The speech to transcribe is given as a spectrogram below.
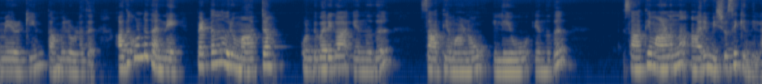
അമേരിക്കയും തമ്മിലുള്ളത്. അതുകൊണ്ട് തന്നെ പെട്ടെന്ന് ഒരു മാറ്റം കൊണ്ടുവരിക എന്നത് സാധ്യമാണോ ഇല്ലയോ എന്നത് സാധ്യമാണെന്ന് ആരും വിശ്വസിക്കുന്നില്ല.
